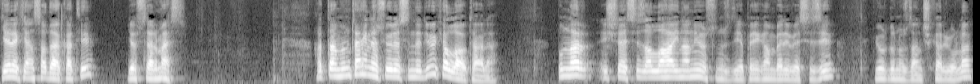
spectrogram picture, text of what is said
gereken sadakati göstermez. Hatta Mümtehine suresinde diyor ki Allahu Teala bunlar işte siz Allah'a inanıyorsunuz diye peygamberi ve sizi yurdunuzdan çıkarıyorlar.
